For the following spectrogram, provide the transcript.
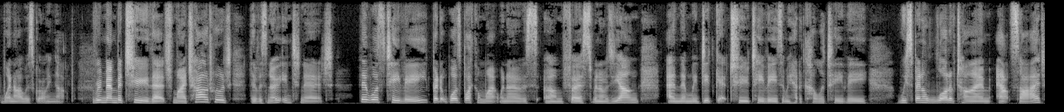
when I was growing up. Remember too that my childhood, there was no internet. There was TV, but it was black and white when I was um, first, when I was young. And then we did get two TVs and we had a color TV. We spent a lot of time outside.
